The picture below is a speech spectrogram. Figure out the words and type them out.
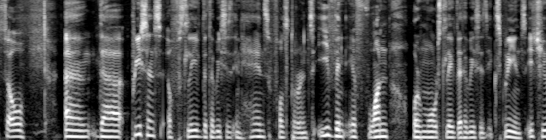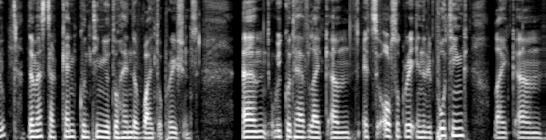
So um, the presence of slave databases enhance fault tolerance. Even if one or more slave databases experience issue, the master can continue to handle write operations. Um, we could have like um, it's also great in reporting, like um,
